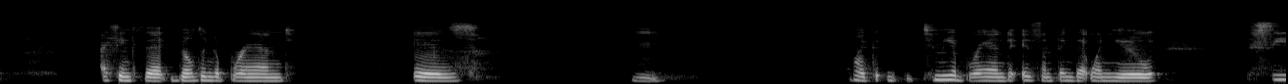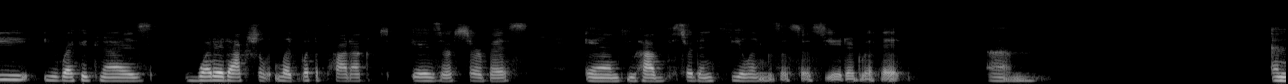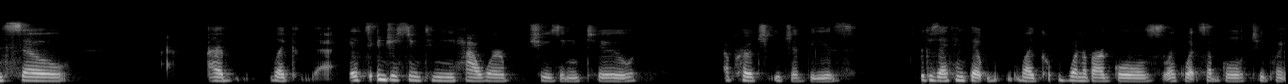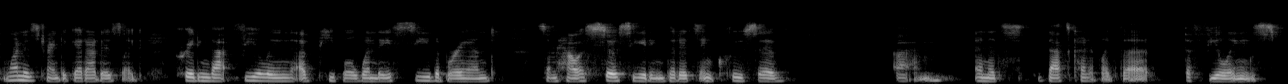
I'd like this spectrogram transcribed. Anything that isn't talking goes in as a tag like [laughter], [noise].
I think that building a brand is hmm, like to me a brand is something that when you see you recognize what it actually like what the product is or service and you have certain feelings associated with it um, and so i like it's interesting to me how we're choosing to approach each of these because I think that like one of our goals, like what sub goal 2.1 is trying to get at is like creating that feeling of people when they see the brand somehow associating that it's inclusive. Um, and it's that's kind of like the the feelings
